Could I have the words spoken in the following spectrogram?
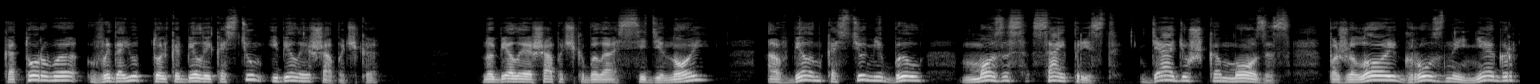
которого выдают только белый костюм и белая шапочка. Но белая шапочка была сединой, а в белом костюме был Мозес Сайприст, дядюшка Мозес, пожилой грузный негр,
